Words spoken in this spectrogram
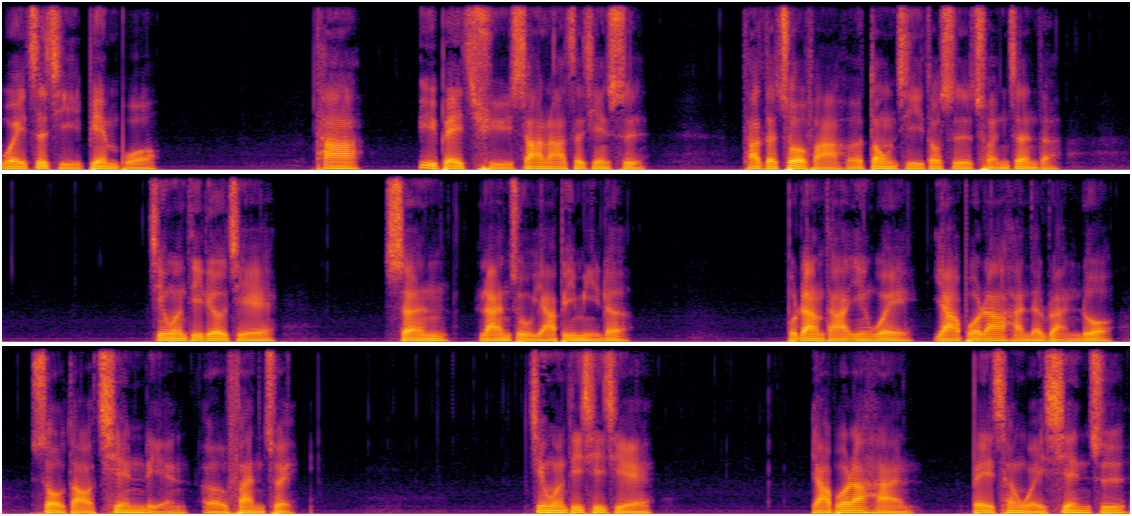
为自己辩驳。他预备娶撒拉这件事，他的做法和动机都是纯正的。经文第六节，神拦阻亚比米勒，不让他因为亚伯拉罕的软弱受到牵连而犯罪。经文第七节，亚伯拉罕被称为先知，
